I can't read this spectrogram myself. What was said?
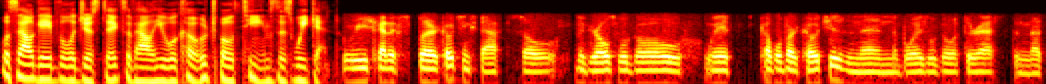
LaSalle gave the logistics of how he will coach both teams this weekend. We just got to split our coaching staff, so the girls will go with a couple of our coaches, and then the boys will go with the rest. And that's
